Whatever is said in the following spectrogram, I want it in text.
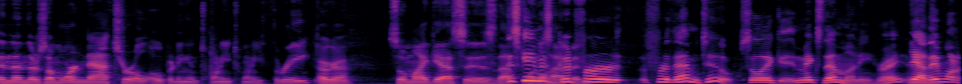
and then there's a more natural opening in 2023. Okay. So my guess is that this game is good happen. for for them too. So like it makes them money, right? Yeah, I they want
